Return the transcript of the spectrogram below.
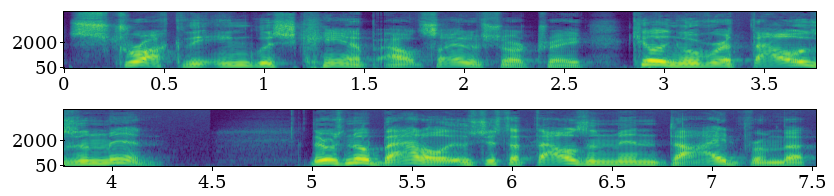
struck the English camp outside of Chartres, killing over a thousand men. There was no battle, it was just a thousand men died from the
